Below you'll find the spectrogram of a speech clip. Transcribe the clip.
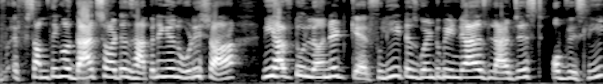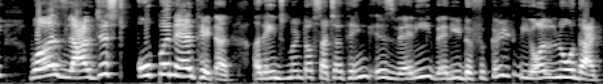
if, if something of that sort is happening in Odisha, we have to learn it carefully. It is going to be India's largest, obviously, world's largest open air theatre. Arrangement of such a thing is very, very difficult. We all know that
